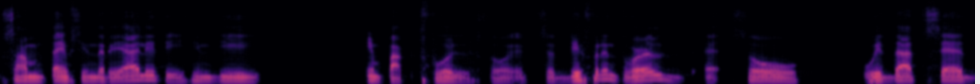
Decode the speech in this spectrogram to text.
sometimes in reality, hindi impactful. So it's a different world. Eh, so with that said,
